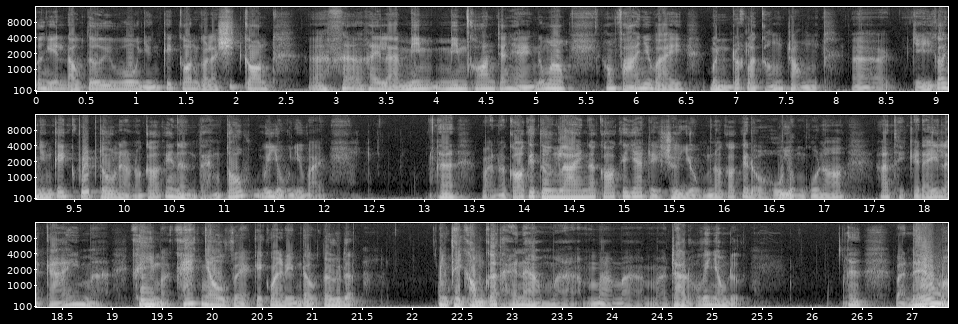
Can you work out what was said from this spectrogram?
có nghĩa là đầu tư vô những cái con gọi là shitcoin ờ, hay là meme, meme coin chẳng hạn đúng không? Không phải như vậy. Mình rất là cẩn trọng à, chỉ có những cái crypto nào nó có cái nền tảng tốt ví dụ như vậy. Ha và nó có cái tương lai nó có cái giá trị sử dụng nó có cái độ hữu dụng của nó ha, thì cái đấy là cái mà khi mà khác nhau về cái quan điểm đầu tư đó thì không có thể nào mà mà mà mà trao đổi với nhau được và nếu mà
